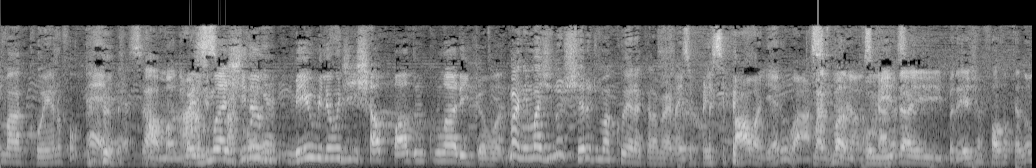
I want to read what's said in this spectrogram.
Mas receber. maconha não faltou. É, essa... Ah, mano, Mas imagina maconha- meio milhão de chapado com larica, mano. Mano, imagina o cheiro de maconha naquela merda. Mas o principal ali era o ácido. Mas, mano, né? Comida caras- e breja falta até no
